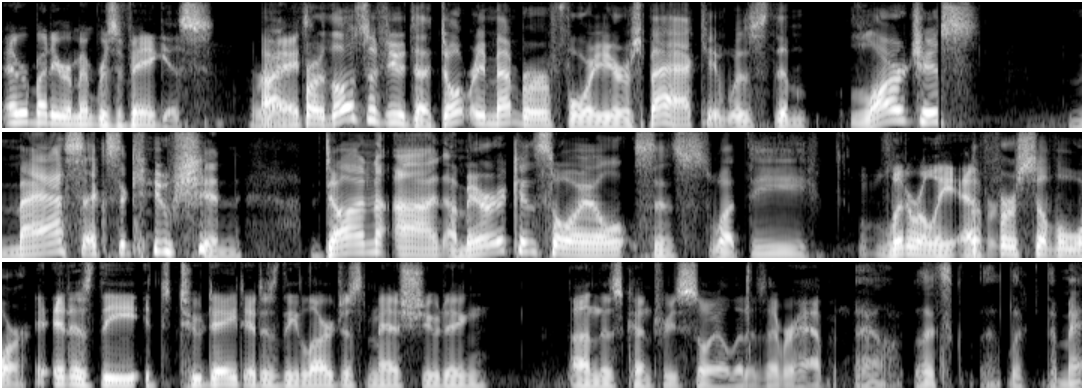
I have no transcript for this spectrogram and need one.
Everybody remembers Vegas, right, right? For those of you that don't remember, four years back, it was the largest mass execution done on American soil since what the Literally the ever. first Civil War. It is the it's, to date. It is the largest mass shooting on this country's soil that has ever happened. Now, let's look. The ma-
